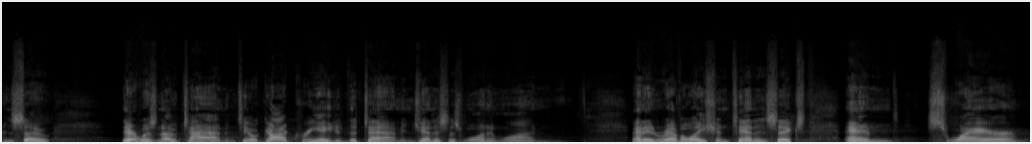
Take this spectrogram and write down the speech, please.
And so there was no time until God created the time in Genesis 1 and 1. And in Revelation 10 and 6, and swear,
